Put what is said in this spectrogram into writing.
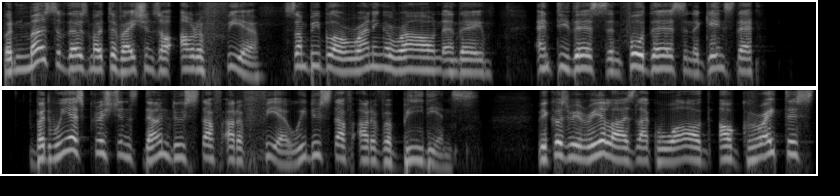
but most of those motivations are out of fear. Some people are running around and they anti this and for this and against that. But we as Christians don't do stuff out of fear. We do stuff out of obedience. Because we realize, like, wow, our greatest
